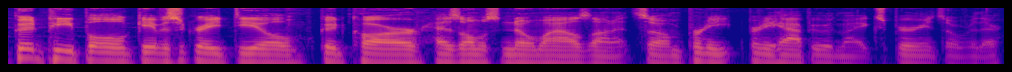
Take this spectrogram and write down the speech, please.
good people, gave us a great deal. Good car, has almost no miles on it, so I'm pretty pretty happy with my experience over there.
